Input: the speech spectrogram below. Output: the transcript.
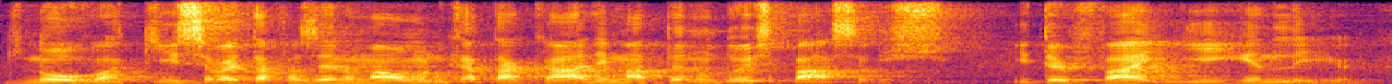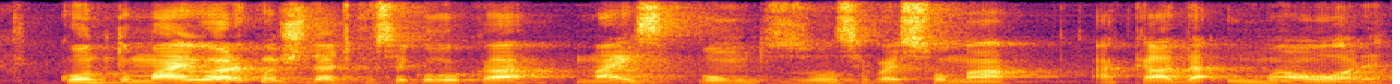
De novo, aqui você vai estar tá fazendo uma única tacada e matando dois pássaros, EtherFi e Eigenlayer. Quanto maior a quantidade que você colocar, mais pontos você vai somar a cada uma hora.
